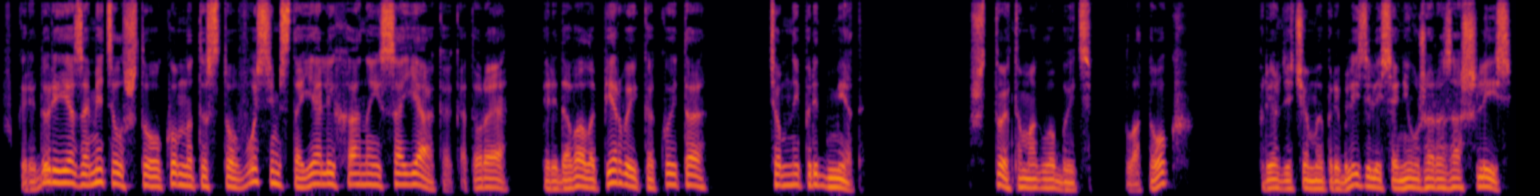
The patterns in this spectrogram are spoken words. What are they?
В коридоре я заметил, что у комнаты 108 стояли Хана и Саяка, которая передавала первый какой-то темный предмет. Что это могло быть? Платок. Прежде чем мы приблизились, они уже разошлись.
